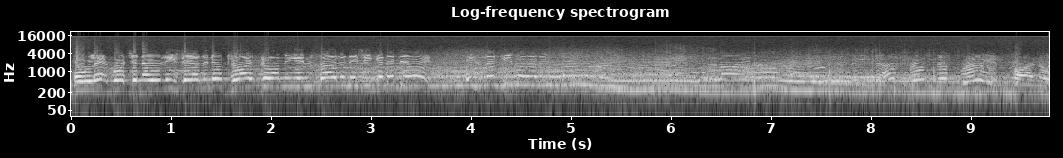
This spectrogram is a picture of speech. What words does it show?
He'll let Roger know that he's there, and then he'll drive through on the inside, and is he going to do it? He's looking for that inside. brilliant final.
